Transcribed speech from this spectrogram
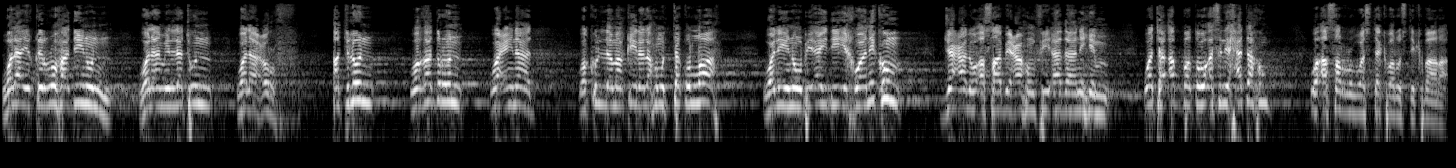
ولا يقرها دين ولا ملة ولا عرف. قتل وغدر وعناد. وكلما قيل لهم اتقوا الله ولينوا بأيدي إخوانكم جعلوا أصابعهم في آذانهم وتأبطوا أسلحتهم وأصروا واستكبروا استكبارا.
